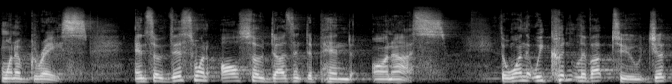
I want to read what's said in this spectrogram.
one of grace. And so this one also doesn't depend on us. The one that we couldn't live up to, just,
